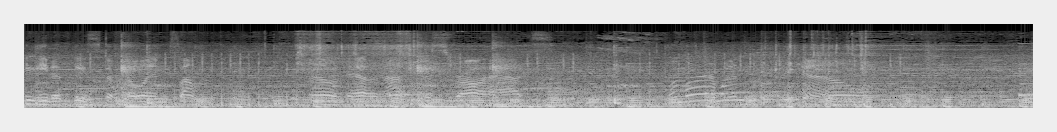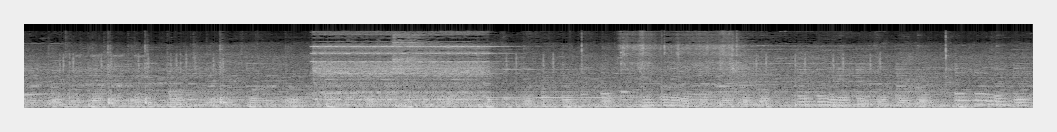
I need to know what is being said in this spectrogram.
We need at least to fill in some. Oh no, not the straw hats. One more, one. No. Oh,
